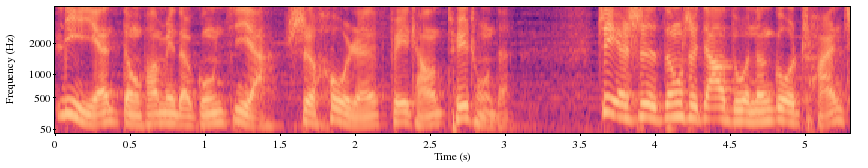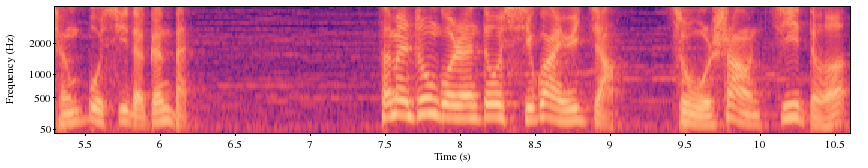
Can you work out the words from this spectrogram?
立言等方面的功绩啊，是后人非常推崇的。这也是曾氏家族能够传承不息的根本。咱们中国人都习惯于讲祖上积德，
